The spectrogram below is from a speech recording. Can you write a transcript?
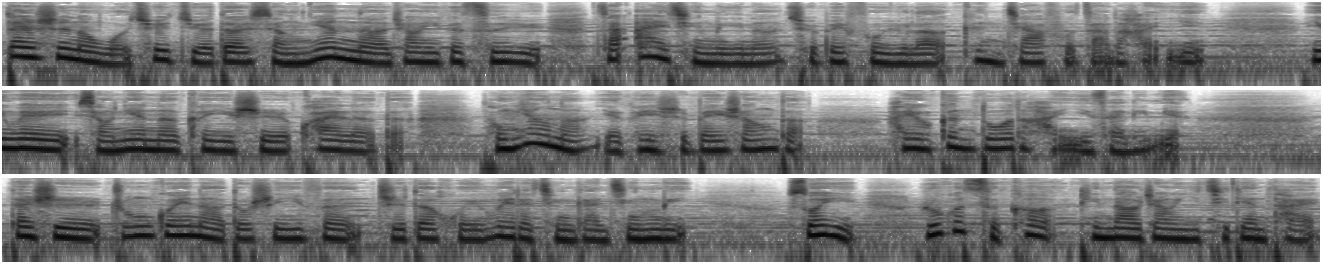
但是呢，我却觉得想念呢这样一个词语，在爱情里呢，却被赋予了更加复杂的含义。因为想念呢，可以是快乐的，同样呢，也可以是悲伤的，还有更多的含义在里面。但是终归呢，都是一份值得回味的情感经历。所以，如果此刻听到这样一期电台，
